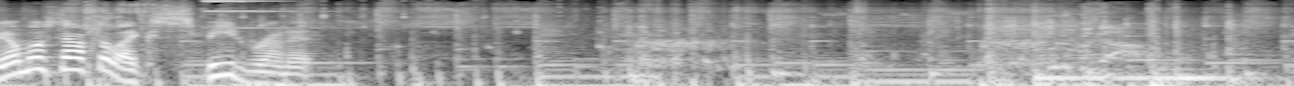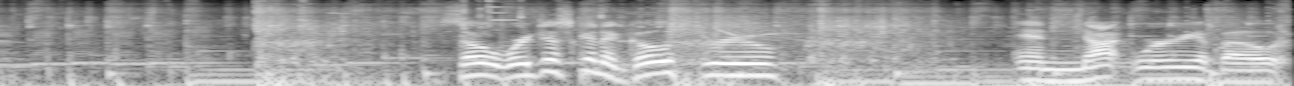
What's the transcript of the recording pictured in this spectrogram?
We almost have to like speed run it. So we're just gonna go through and not worry about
